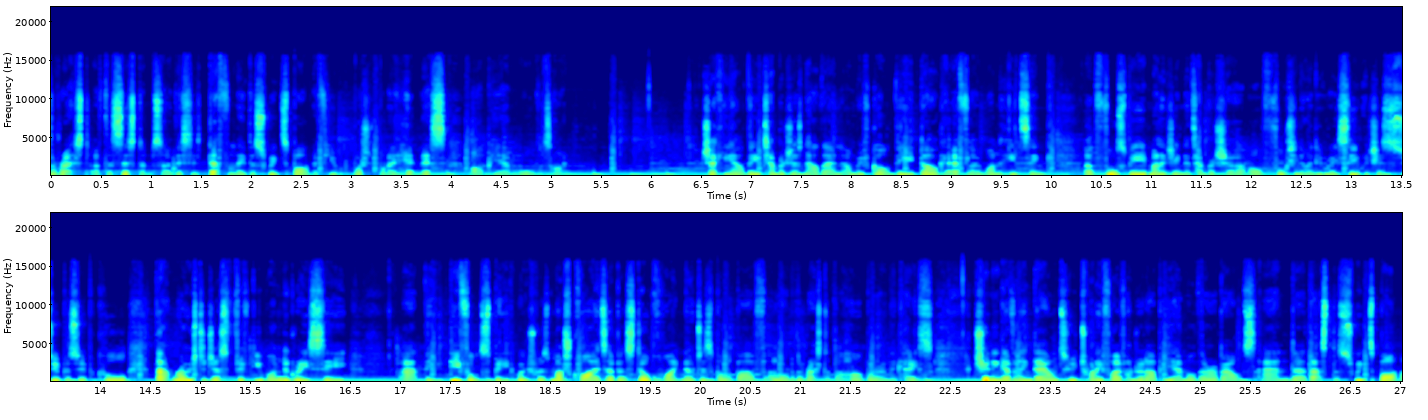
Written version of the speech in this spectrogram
the rest of the system. So this is definitely the sweet spot if you would want to hit this RPM all the time. Checking out the temperatures now then, and we've got the Dark Airflow 1 heatsink at full speed managing a temperature of 49 degrees C, which is super, super cool. That rose to just 51 degrees C at the default speed, which was much quieter but still quite noticeable above a lot of the rest of the hardware in the case. Tuning everything down to 2500 RPM or thereabouts, and uh, that's the sweet spot.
